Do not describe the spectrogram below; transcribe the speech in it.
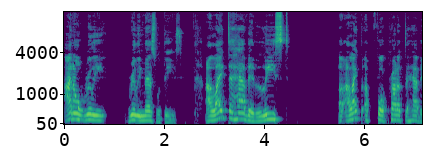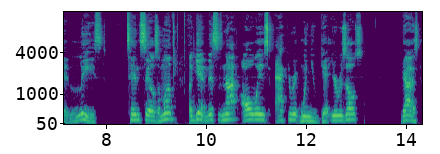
I don't really, really mess with these. I like to have at least, uh, I like to, for a product to have at least 10 sales a month. Again, this is not always accurate when you get your results. Guys,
